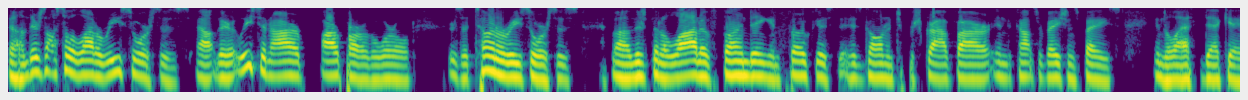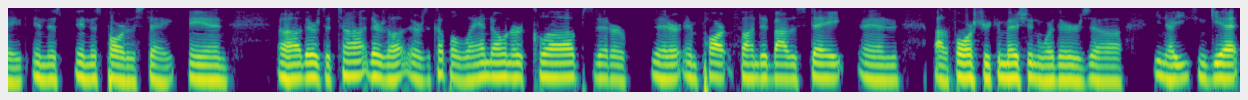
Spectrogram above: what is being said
um, there's also a lot of resources out there, at least in our our part of the world. There's a ton of resources. Uh, there's been a lot of funding and focus that has gone into prescribed fire in the conservation space in the last decade in this in this part of the state. And uh, there's a ton. There's a there's a couple landowner clubs that are that are in part funded by the state and by the Forestry Commission, where there's uh you know you can get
